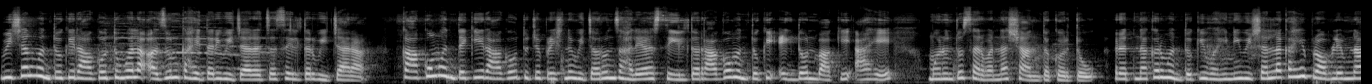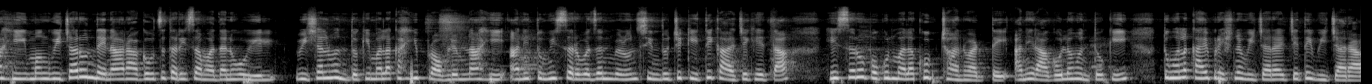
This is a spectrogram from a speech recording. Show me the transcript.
विशाल म्हणतो की राघव तुम्हाला अजून काहीतरी विचारायचं असेल तर विचारा. काकू म्हणते की राघव तुझे प्रश्न विचारून झाले असतील तर राघव म्हणतो की एक दोन बाकी आहे म्हणून तो सर्वांना शांत करतो. रत्नाकर म्हणतो की वहिनी विशालला काही प्रॉब्लेम नाही मग विचारून देणार राघवचं तरी समाधान होईल. विशाल म्हणतो की मला काही प्रॉब्लेम नाही आणि तुम्ही सर्वजण मिळून सिंधूची किती काळजी घेता हे सर्व बघून मला खूप छान वाटते. आणि राघवला म्हणतो की तुम्हाला काय प्रश्न विचारायचे ते विचारा.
